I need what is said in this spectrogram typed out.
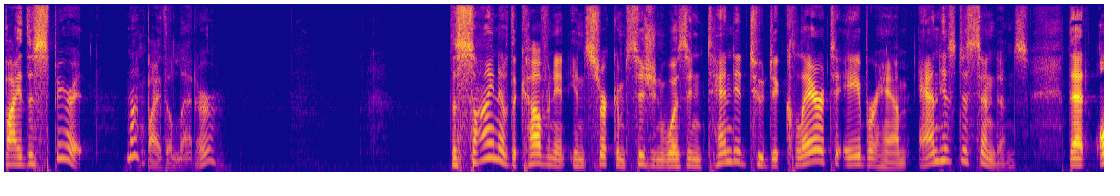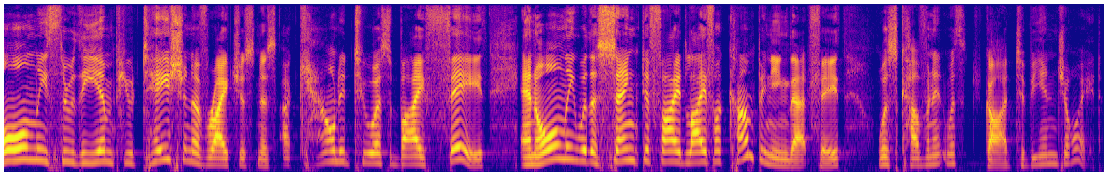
by the spirit, not by the letter." The sign of the covenant in circumcision was intended to declare to Abraham and his descendants that only through the imputation of righteousness accounted to us by faith, and only with a sanctified life accompanying that faith, was covenant with God to be enjoyed.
